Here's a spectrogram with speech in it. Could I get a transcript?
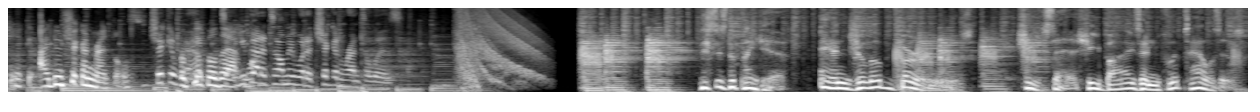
chicken. I do chicken rentals. Chicken for people that you got to tell me what a chicken rental is. This is the plaintiff, Angela Burns. She says she buys and flips houses,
